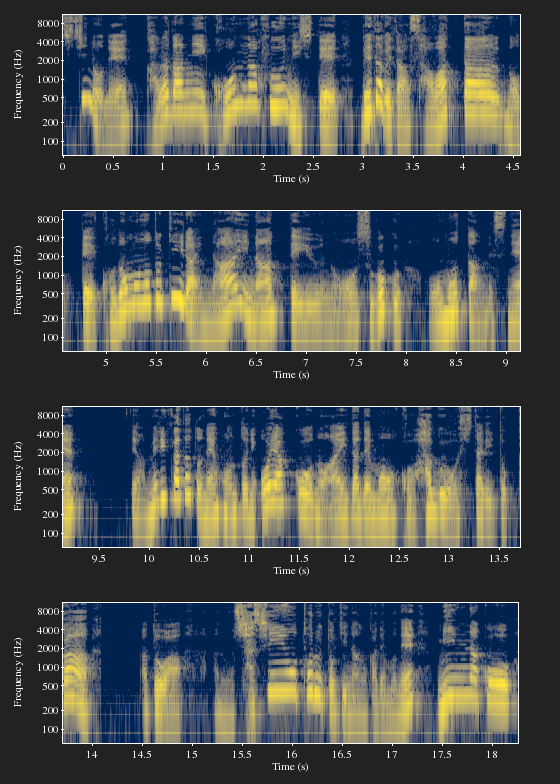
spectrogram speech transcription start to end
父のね体にこんな風にしてベタベタ触ったのって子供の時以来ないなっていうのをすごく思ったんですね。でアメリカだとね本当に親子の間でもこうハグをしたりとかあとはあの写真を撮る時なんかでもねみんなこう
